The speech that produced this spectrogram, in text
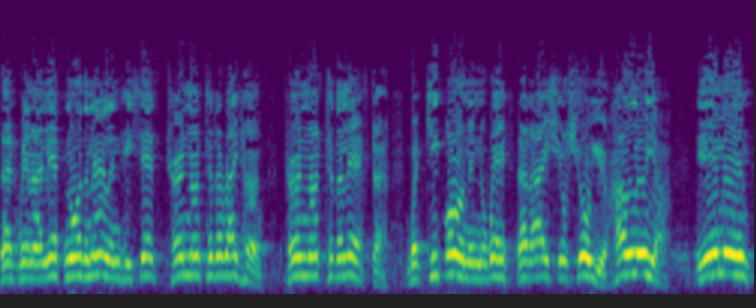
that when I left Northern Ireland, He said, turn not to the right hand, turn not to the left, uh, but keep on in the way that I shall show you. Hallelujah. Amen.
